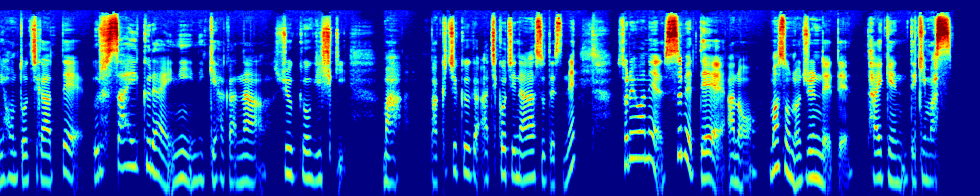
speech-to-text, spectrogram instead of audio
日本と違ってうるさいくらいににぎやかな宗教儀式まあ爆竹があちこち鳴らすですねそれはね全てあのマソの巡礼で体験できます。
